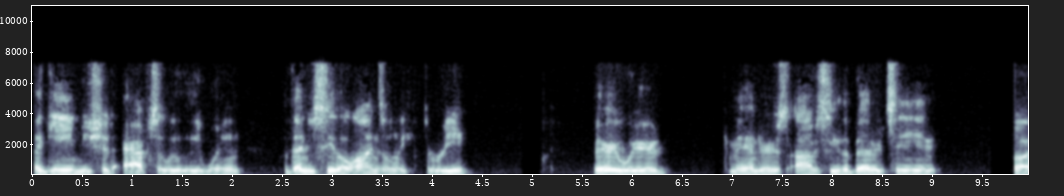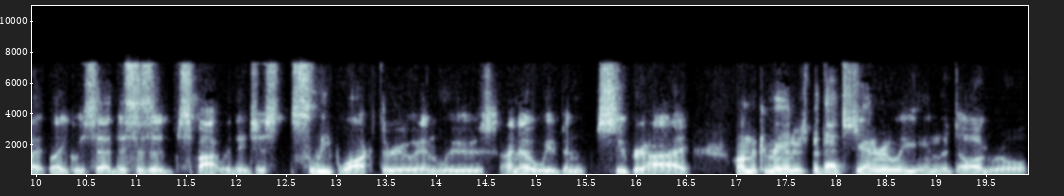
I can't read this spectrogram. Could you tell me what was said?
a game you should absolutely win. But then you see the line's only three. Very weird. Commanders, obviously the better team. But like we said, this is a spot where they just sleepwalk through and lose. I know we've been super high on the Commanders, but that's generally in the dog role.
